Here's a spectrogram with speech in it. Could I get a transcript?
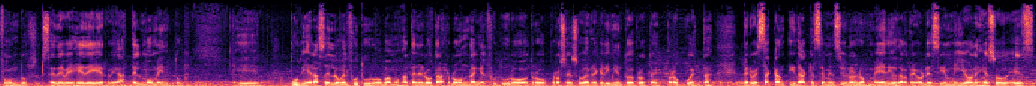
fondos CDBGDR hasta el momento. Eh, pudiera hacerlo en el futuro, vamos a tener otra ronda en el futuro, otro proceso de requerimiento de propuestas, pero esa cantidad que se mencionó en los medios de alrededor de 100 millones, eso es,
